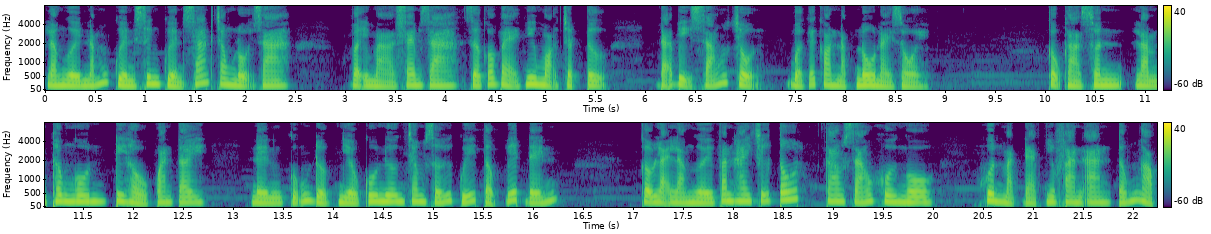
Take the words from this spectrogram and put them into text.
là người nắm quyền sinh quyền sát trong nội gia. Vậy mà xem ra giờ có vẻ như mọi trật tự đã bị xáo trộn bởi cái con nặc nô này rồi. Cậu cả Xuân làm thông ngôn đi hầu quan Tây nên cũng được nhiều cô nương trong giới quý tộc biết đến. Cậu lại là người văn hay chữ tốt, cao giáo khôi ngô, khuôn mặt đẹp như Phan An, Tống Ngọc,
